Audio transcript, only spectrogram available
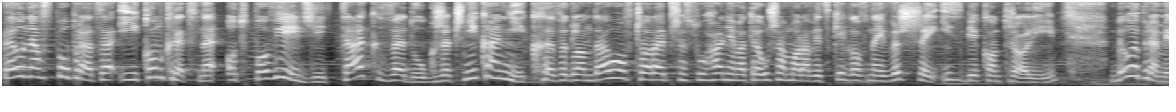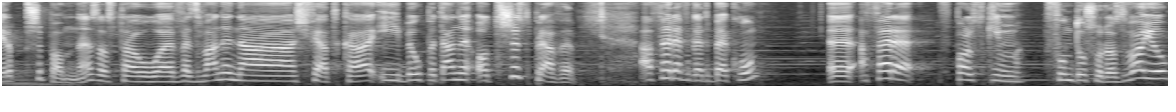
Pełna współpraca i konkretne odpowiedzi. Tak według rzecznika NIK wyglądało wczoraj przesłuchanie Mateusza Morawieckiego w Najwyższej Izbie Kontroli. Były premier, przypomnę, został wezwany na świadka i był pytany o trzy sprawy. Aferę w Getbacku, e, aferę w Polskim Funduszu Rozwoju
